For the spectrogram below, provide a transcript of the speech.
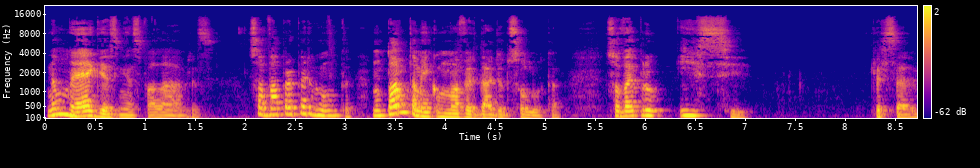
Não negue as minhas palavras. Só vá para a pergunta. Não tome também como uma verdade absoluta. Só vai para o e se. Percebe?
